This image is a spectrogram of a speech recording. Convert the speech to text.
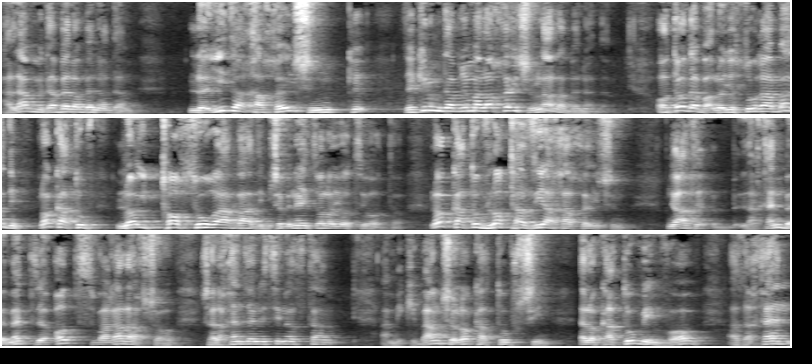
הלאו מדבר לבן אדם. לא ייזך החשן, זה כאילו מדברים על החשן, לא על הבן אדם. אותו דבר, לא יוסור העבדים. לא כתוב לא יתוסור העבדים, שבני ישראל לא יוציאו אותו. לא כתוב לא תזיח החשן. לכן באמת זה עוד סברה לחשוב שלכן זה ניסין סתם. מכיוון שלא כתוב שין, אלא כתוב עם ווב, אז לכן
